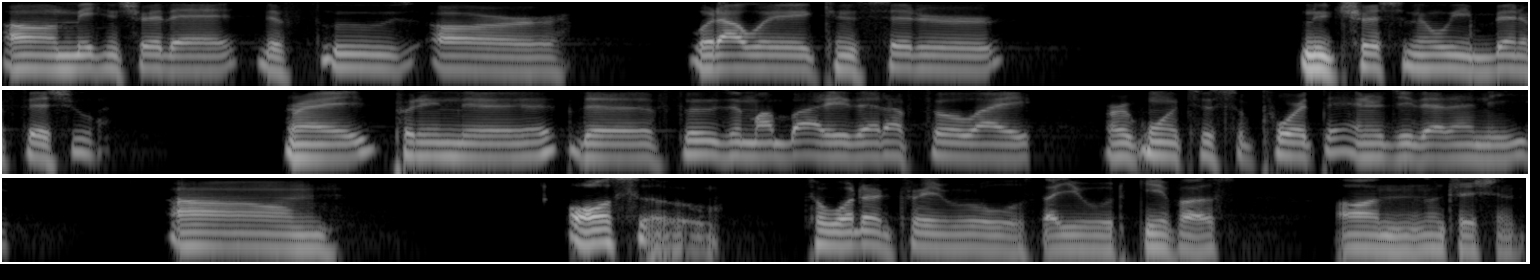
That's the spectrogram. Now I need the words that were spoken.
um, making sure that the foods are what I would consider nutritionally beneficial, right? Putting the, the foods in my body that I feel like are going to support the energy that I need. Um, also, So, what are three rules that you would give us on nutrition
